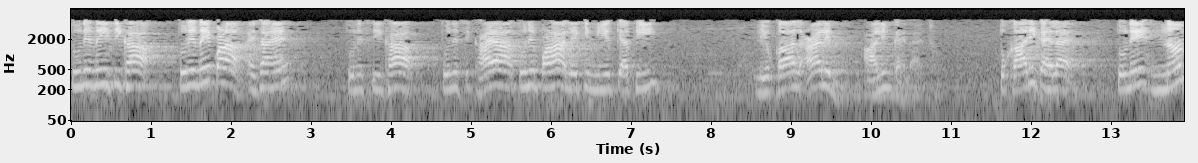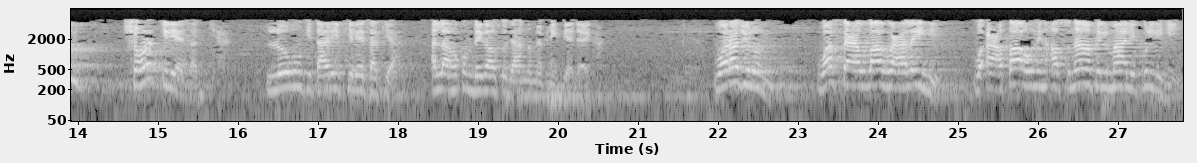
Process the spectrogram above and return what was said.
تو نے نہیں سیکھا، تو نے نہیں پڑھا، ایسا ہے؟ تو نے سیکھا۔ تو نے سکھایا، تو نے پڑھا، لیکن نیت کیا تھی؟ لیقال عالم عالم کہلائے تو تو قاری کہلائے۔ تو نے نام شہرت کے لیے ایسا کیا، لوگوں کی تعریف کے لیے ایسا کیا۔ اللہ حکم دے گا، اس کو جہنم میں پھینک دیا جائے گا۔ ورجل وسع اللہ علیہ واعطاه من اصناف المال كله۔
